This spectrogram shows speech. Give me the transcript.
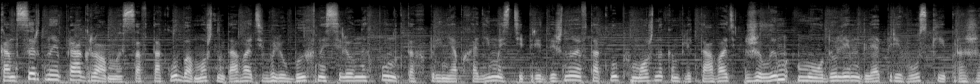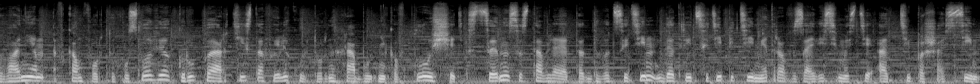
Концертные программы с автоклуба можно давать в любых населенных пунктах. При необходимости передвижной автоклуб можно комплектовать жилым модулем для перевозки и проживания в комфортных условиях группы артистов или культурных работников. Площадь сцены составляет от 20 до 35 метров в зависимости от типа шасси.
